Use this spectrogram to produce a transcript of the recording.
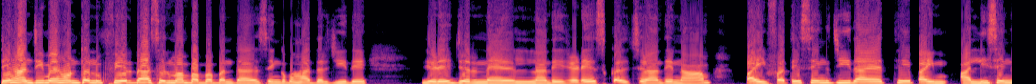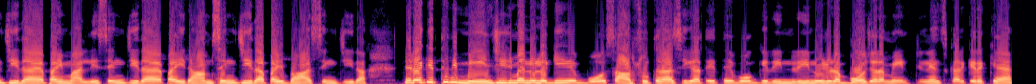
ਤੇ ਹਾਂਜੀ, ਮੈਂ ਹੁਣ ਤੁਹਾਨੂੰ ਫਿਰ ਦੱਸ ਦਵਾਂ ਬਾਬਾ ਬੰਦਾ ਸਿੰਘ ਬਹਾਦਰ ਜੀ ਦੇ ਜਿਹੜੇ ਜਰਨੈਲਾਂ ਦੇ, ਜਿਹੜੇ ਸਕਲਚਰਾਂ ਦੇ ਨਾਮ, ਭਾਈ ਫਤਿਹ ਸਿੰਘ ਜੀ ਦਾ ਹੈ ਇੱਥੇ, ਭਾਈ ਆਲੀ ਸਿੰਘ ਜੀ ਦਾ ਹੈ, ਭਾਈ ਮਾਲੀ ਸਿੰਘ ਜੀ ਦਾ ਹੈ, ਭਾਈ ਰਾਮ ਸਿੰਘ ਜੀ ਦਾ, ਭਾਈ ਬਾਜ ਸਿੰਘ ਜੀ ਦਾ। ਜਿਹੜਾ ਕਿ ਇੱਥੇ ਦੀ ਮੇਨ ਚੀਜ਼ ਮੈਨੂੰ ਲੱਗੀ, ਇਹ ਬਹੁਤ ਸਾਫ਼ ਸੁਥਰਾ ਸੀਗਾ ਤੇ ਇੱਥੇ ਬਹੁਤ ਗ੍ਰੀਨਰੀ ਨੂੰ ਜਿਹੜਾ ਬਹੁਤ ਜ਼ਿਆਦਾ ਮੇਨਟੇਨੈਂਸ ਕਰਕੇ ਰੱਖਿਆ ਹੈ।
